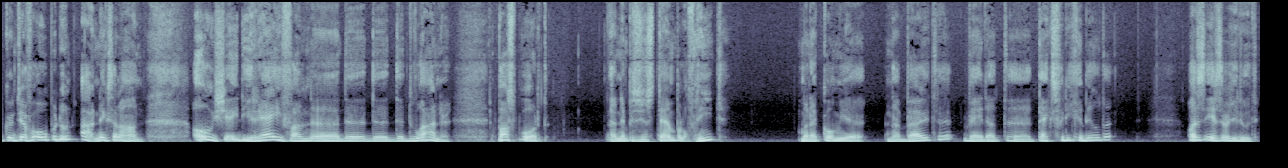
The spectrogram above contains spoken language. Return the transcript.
Kunt u even open doen? Ah, niks aan de hand. Oh shit, die rij van uh, de, de, de douane. Paspoort. Dan heb je een stempel of niet. Maar dan kom je naar buiten bij dat uh, tax-free gedeelte. Wat is het eerste wat je doet?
